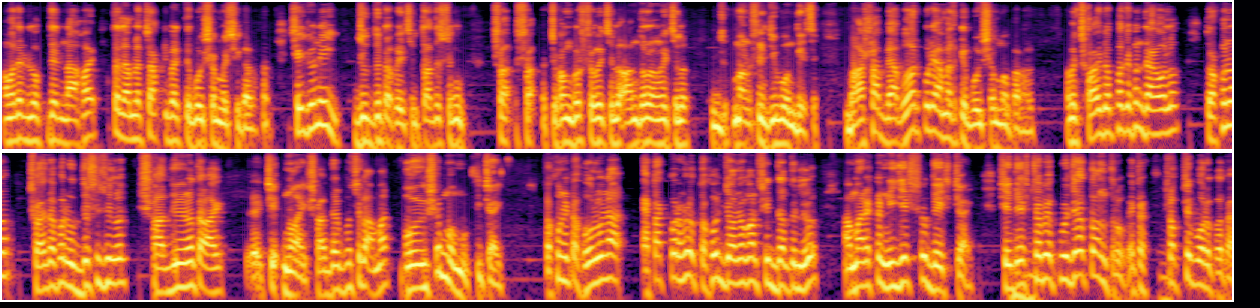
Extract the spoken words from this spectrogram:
আমাদের লোকদের না হয়, তাহলে আমরা চাকরি বাকরিতে বৈষম্য শিকার হতাম। সেই জন্যই যুদ্ধটা হয়েছিল। তাদের সঙ্গে সংঘর্ষ হয়েছিল, আন্দোলন হয়েছিল মানুষের জীবন দিয়েছে। ভাষা ব্যবহার করে আমাদেরকে বৈষম্য করা হতো। তবে ছয় দফা যখন দেখা হলো, তখনও ছয় দফার উদ্দেশ্য ছিল স্বাধীনতার নয় দফা ছিল আমার বৈষম্য মুক্তি চাই। তখন এটা হলো না অ্যাটাক করা হলো তখন জনগণ সিদ্ধান্ত নিল আমার একটা নিজস্ব দেশ চাই। সেই দেশটা হবে প্রজাতন্ত্র। এটা সবচেয়ে বড় কথা।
